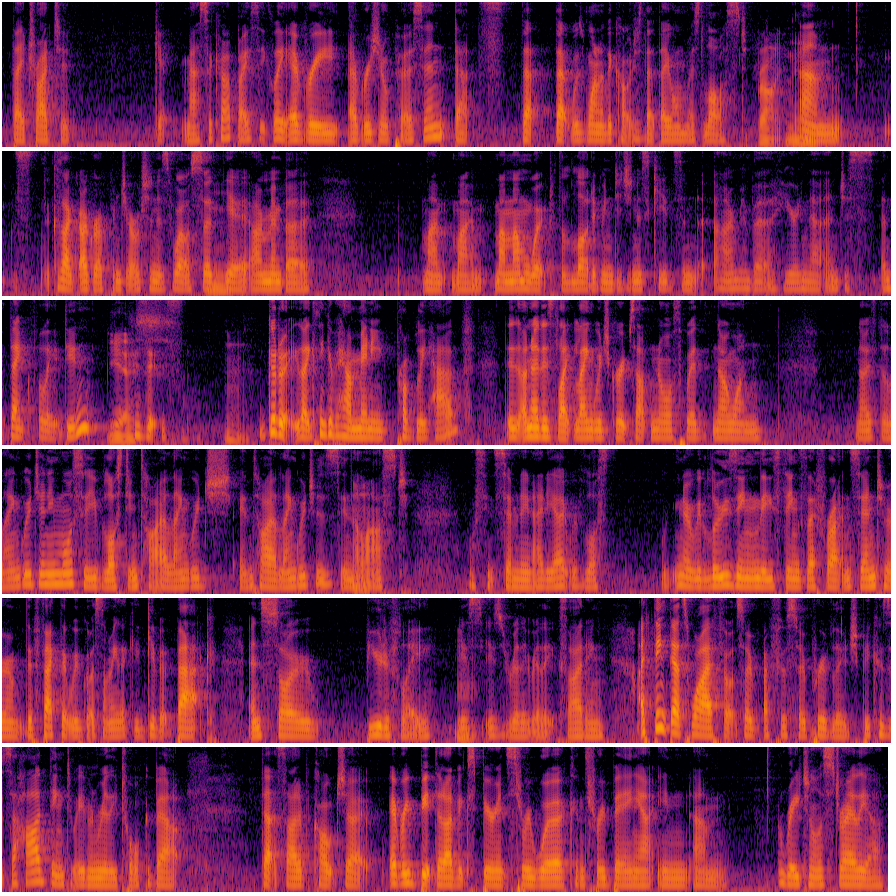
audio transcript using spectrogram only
they tried to get massacre basically every Aboriginal person. That's that that was one of the cultures that they almost lost. Right. yeah. Um, because I, I grew up in Geraldton as well, so Mm. yeah, I remember. My my my mum worked with a lot of Indigenous kids, and I remember hearing that, and just and thankfully it didn't Yeah. because it's Mm. good like think of how many probably have there's, i know there's like language groups up north where no one knows the language anymore so you've lost entire language entire languages in the Mm. last well since 1788 we've lost you know we're losing these things left right and center and the fact that we've got something that could give it back and so beautifully is, is really really exciting i think that's why i felt so i feel so privileged because it's a hard thing to even really talk about that side of culture. Every bit that I've experienced through work and through being out in um, regional Australia,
